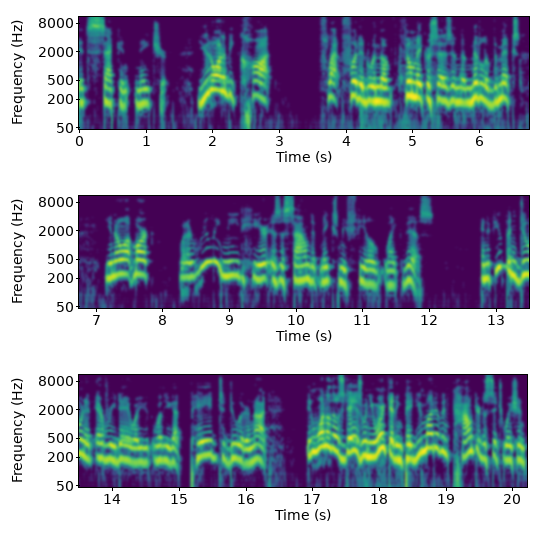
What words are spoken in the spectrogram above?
it's second nature. You don't want to be caught flat footed when the filmmaker says in the middle of the mix, you know what, Mark? what I really need here is a sound that makes me feel like this. And if you've been doing it every day, whether you, whether you got paid to do it or not, in one of those days when you weren't getting paid, you might have encountered a situation,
